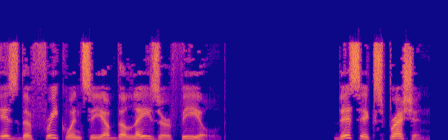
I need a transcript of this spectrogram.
is the frequency of the laser field. This expression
